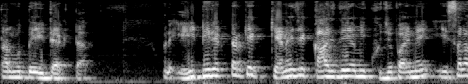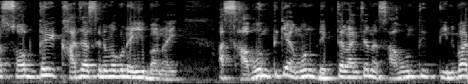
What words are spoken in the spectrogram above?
তার মধ্যে এইটা একটা। মানে এই ডিরেক্টরকে কেন যে কাজ দিয়ে আমি খুঁজে পাই নাই সালা সব থেকে খাজা সিনেমাগুলো এই বানাই। আর শ্রাবন্তীকে এমন দেখতে লাগছে না, শ্রাবন্তী তিনবার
